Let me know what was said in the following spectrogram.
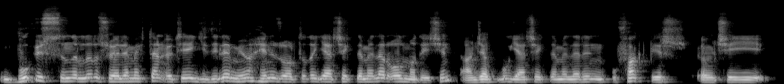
bu üst sınırları söylemekten öteye gidilemiyor. Henüz ortada gerçeklemeler olmadığı için. Ancak bu gerçeklemelerin ufak bir ölçeği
